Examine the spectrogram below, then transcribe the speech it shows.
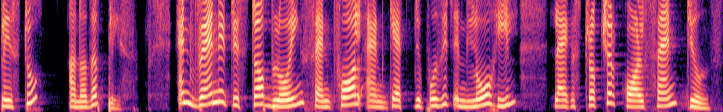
place to another place and when it stop blowing sand fall and gets deposited in low hill like a structure called sand dunes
